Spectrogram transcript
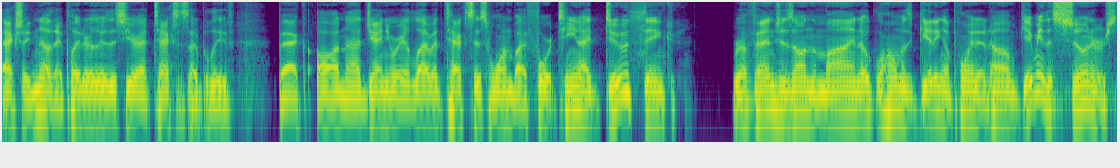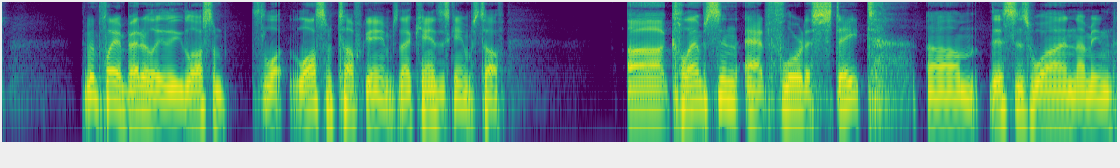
actually, no, they played earlier this year at Texas, I believe back on uh, January 11th. Texas won by 14. I do think revenge is on the mind. Oklahoma's getting a point at home. Give me the Sooners. They've been playing better lately. Lost some lost some tough games. That Kansas game was tough. Uh, Clemson at Florida State. Um, this is one. I mean,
